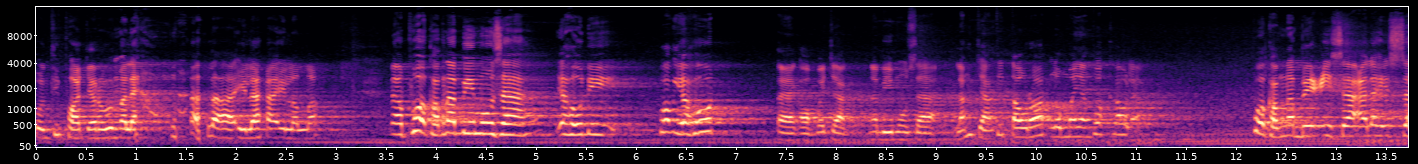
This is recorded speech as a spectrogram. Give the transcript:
คนที่พอจะรู้มาแล้วลาอิลาฮะอิลลัลลอฮ์นะพวกของนบีมูซายะฮูดี พวกยะฮูด แตกออกไปจากนบีมูซาหลังจากที่เตารอดลงมายังพวกเขาแล้ว พวกของนบีอีสาอะลัยฮิสส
